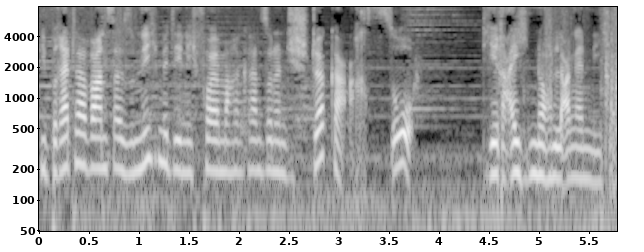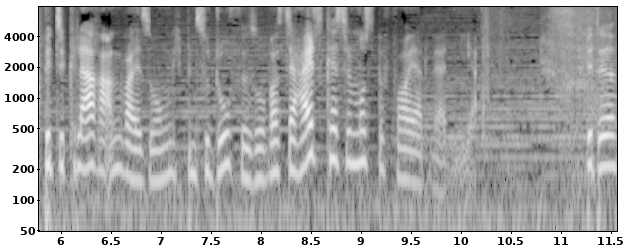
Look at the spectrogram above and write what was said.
Die Bretter waren es also nicht, mit denen ich Feuer machen kann, sondern die Stöcke. Ach so. Die reichen noch lange nicht. Bitte klare Anweisungen. Ich bin zu doof für sowas. Der Heizkessel muss befeuert werden. Ja. Bitte,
